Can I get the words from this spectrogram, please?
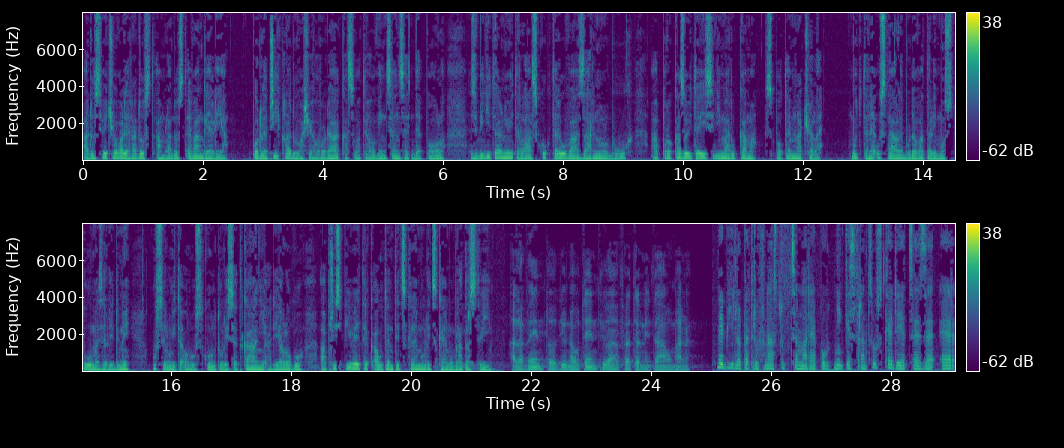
a dosvědčovali radost a mladost Evangelia. Podle příkladu vašeho rodáka svatého Vincence de Paul zviditelňujte lásku, kterou vás zahrnul Bůh a prokazujte ji svýma rukama s potem na čele. Buďte neustále budovateli mostů mezi lidmi, usilujte o růst kultury setkání a dialogu a přispívejte k autentickému lidskému bratrství. Vybídl Petrův nástupce mladé poutníky z francouzské diecéze R.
